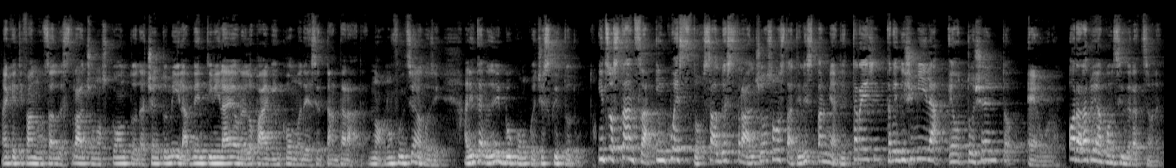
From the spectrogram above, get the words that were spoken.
non è che ti fanno un saldo e stralcio, uno sconto da 100.000 a 20.000 euro e lo paghi in comode 70 rate. No, non funziona così. All'interno dell'ebook comunque c'è scritto tutto. In sostanza in questo saldo e stralcio sono stati risparmiati 13.800 euro. Ora la prima considerazione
